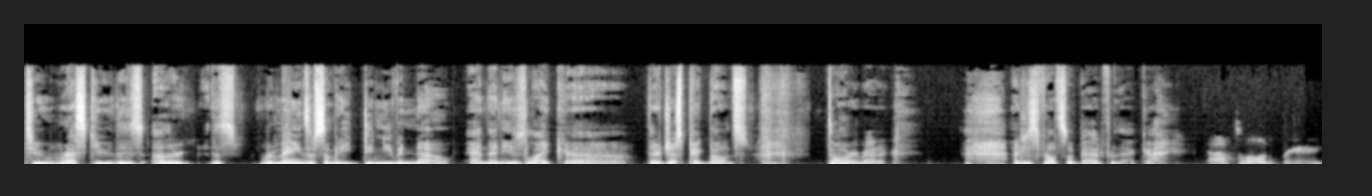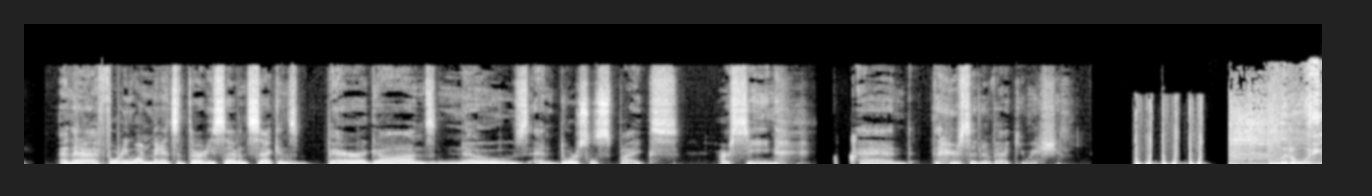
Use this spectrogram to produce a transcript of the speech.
to rescue these other this remains of somebody he didn't even know. And then he's like, uh, they're just pig bones. Don't worry about it. I just felt so bad for that guy. Yeah, totally. And then at 41 minutes and 37 seconds, Barugon's nose and dorsal spikes are seen. and there's an evacuation. Little Wing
